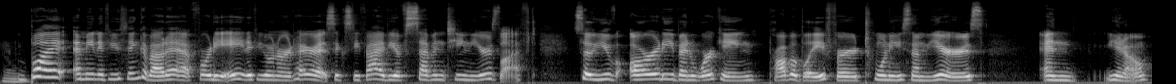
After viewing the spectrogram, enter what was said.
Hmm. But, I mean, if you think about it, at 48, if you want to retire at 65, you have 17 years left. So you've already been working probably for 20 some years, and, you know,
